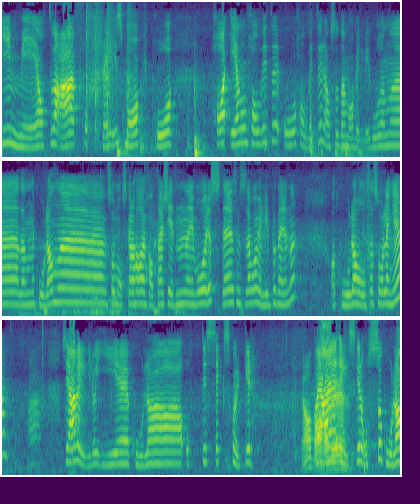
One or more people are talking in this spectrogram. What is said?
i og med at det er forskjell i smak på ha 1,5 liter og halvliter. Altså, den var veldig god, den, eh, den colaen eh, som Oskar har hatt her siden i våres. Det syns jeg var veldig imponerende. At cola holder seg så lenge. Så jeg velger å gi eh, cola 86 korker. Ja, Og jeg vi, elsker også cola,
